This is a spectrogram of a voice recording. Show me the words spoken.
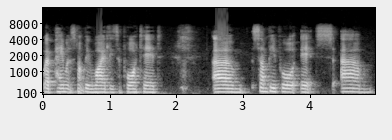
web payments not being widely supported. Um, some people it's um,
